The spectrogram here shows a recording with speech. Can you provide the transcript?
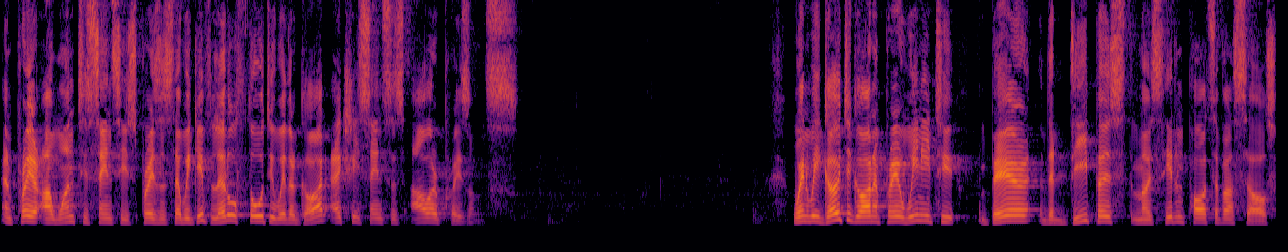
And prayer, I want to sense His presence, that we give little thought to whether God actually senses our presence. When we go to God in prayer, we need to bear the deepest, most hidden parts of ourselves,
